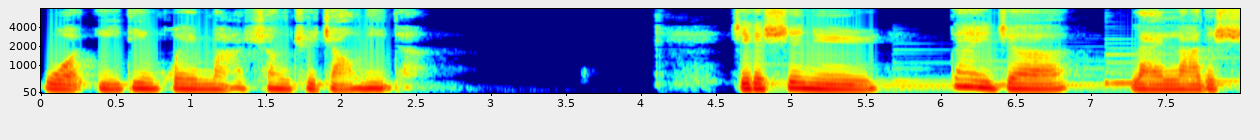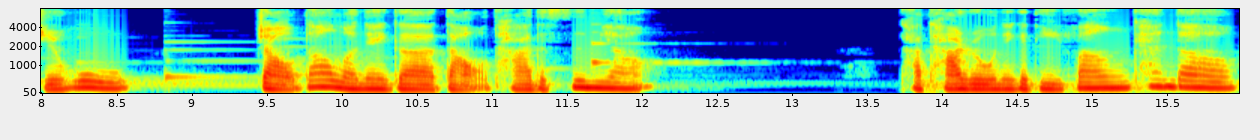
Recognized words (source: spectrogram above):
我一定会马上去找你的。这个侍女带着莱拉的食物，找到了那个倒塌的寺庙。他踏入那个地方，看到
